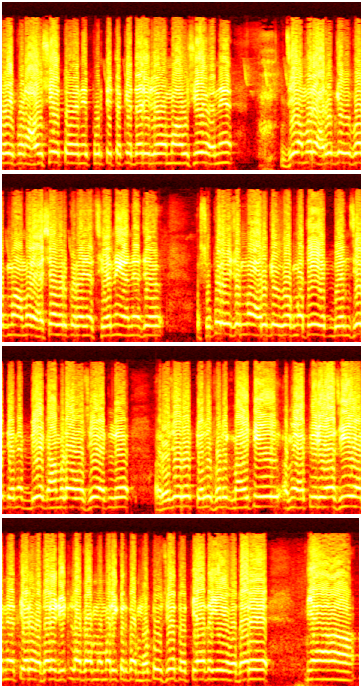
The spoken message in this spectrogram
કોઈ પણ આવશે તો એની પૂરતી તકેદારી લેવામાં આવશે. અને જે અમારે આરોગ્ય વિભાગમાં અમારે આશા વર્કર અહીંયા છે નહીં. અને જે સુપરવિઝનમાં આરોગ્ય વિભાગમાંથી એક બેન છે, તેને બે ગામડાઓ છે. એટલે રોજે રોજ ટેલિફોનિક માહિતી અમે આપી રહ્યા છીએ અને અત્યારે વધારે ડીટલા ગામ અમારી કરતાં મોટું છે, તો ત્યાં એ વધારે ત્યાં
